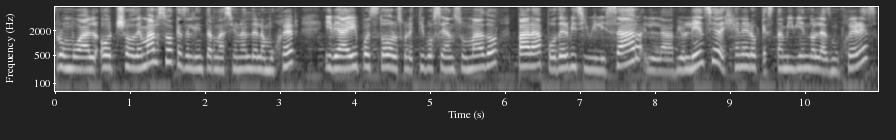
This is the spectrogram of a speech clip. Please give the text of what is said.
rumbo al 8 de marzo, que es el Día Internacional de la Mujer, y de ahí pues todos los colectivos se han sumado para poder visibilizar la violencia de género que están viviendo las mujeres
